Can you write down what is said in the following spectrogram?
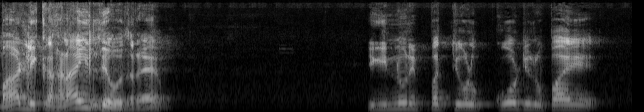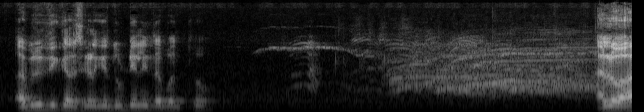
ಮಾಡಲಿಕ್ಕೆ ಹಣ ಇಲ್ಲದೆ ಹೋದರೆ ಈಗ ಇನ್ನೂರ ಇಪ್ಪತ್ತೇಳು ಕೋಟಿ ರೂಪಾಯಿ ಅಭಿವೃದ್ಧಿ ಕೆಲಸಗಳಿಗೆ ದುಡ್ಡಿಲ್ಲಿಂದ ಬಂತು. ಅಲ್ವಾ?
